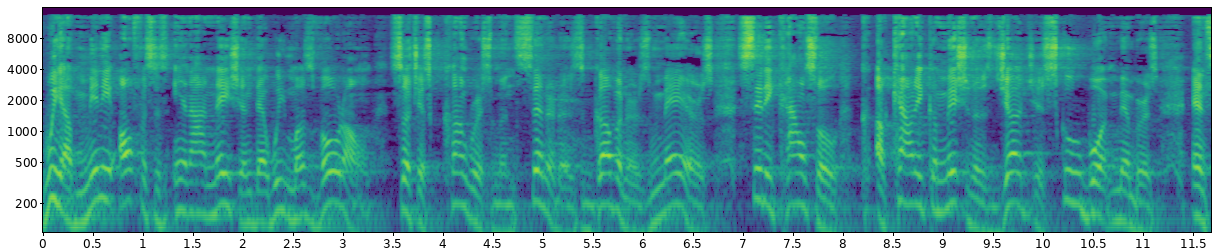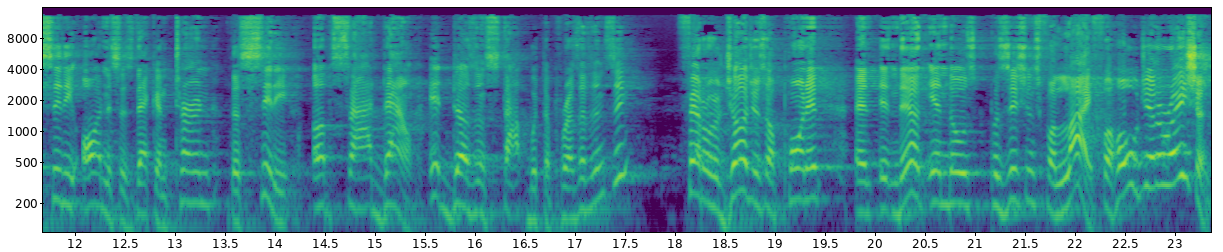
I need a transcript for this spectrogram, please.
We have many offices in our nation that we must vote on, such as congressmen, senators, governors, mayors, city council, uh, county commissioners, judges, school board members, and city ordinances that can turn the city upside down. It doesn't stop with the presidency. Federal judges are appointed and, and they're in those positions for life, for whole generation.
